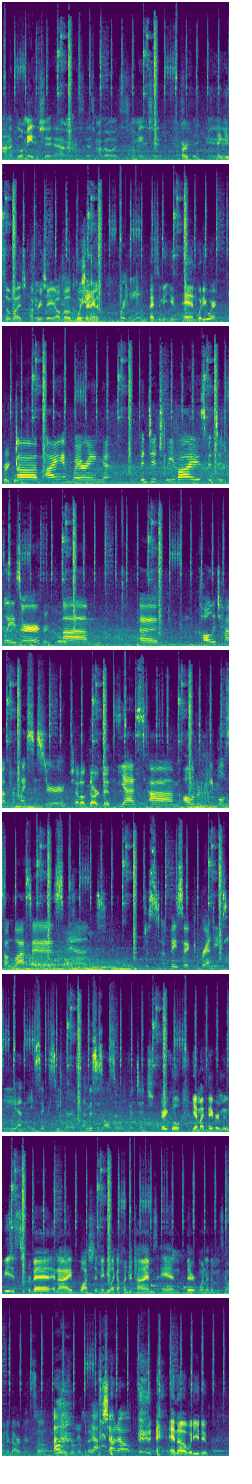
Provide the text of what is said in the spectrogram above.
I don't know do amazing shit I don't know that's, that's my goal It's do amazing shit Perfect. Thank you so much. I Appreciate it, appreciate bro. y'all both. What's your name? Courtney. Nice to meet you. And what are you wearing? Very cool. Um, I am wearing vintage Levi's, vintage blazer. Very cool. Um, a college hat from my sister. Shout out Dartmouth. Yes, um, Oliver People sunglasses and just a basic brandy tee and Asics sneakers. And this is also vintage. Very cool. Yeah, my favorite movie is Superbad, and I watched it maybe like a hundred times, and there one of them is going to Dartmouth, so I always remember that. Yeah, shout out. and uh, what do you do?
